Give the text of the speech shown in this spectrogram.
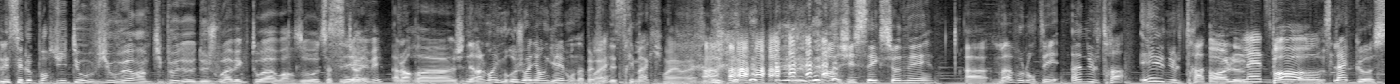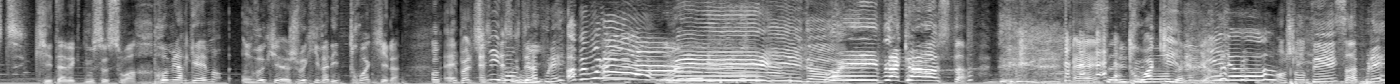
laisser l'opportunité aux viewers un petit peu de, de jouer avec toi à Warzone, ça t'est C'est- déjà arrivé? Alors, euh, généralement, ils me rejoignent en game, on appelle Ouais. ça des stream hacks. Ouais, ouais. Ah. Alors, J'ai sélectionné à ma volonté un ultra et une ultra. Oh le Let's go. La Ghost qui est avec nous ce soir. Première game, on veut que, je veux qu'il valide 3 kills. Oh, t'es pas le Est-ce timide est-ce hein que t'es là, poulet Ah ben voilà Oui Oui, Black Ghost Eh, Salut tout le 3 monde. kills mon gars Hello Enchanté Ça va, poulet?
